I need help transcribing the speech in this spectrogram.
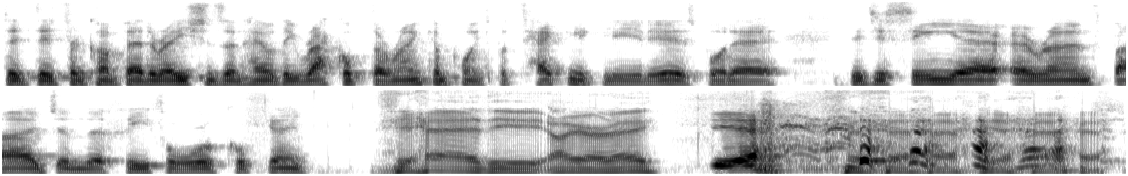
the different confederations and how they rack up the ranking points. But technically it is. But uh, did you see uh, Iran's badge in the FIFA World Cup game? Yeah, the IRA. Yeah. yeah.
